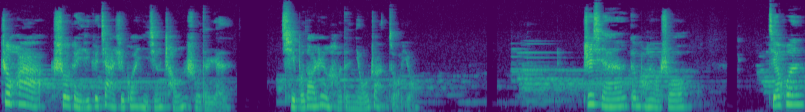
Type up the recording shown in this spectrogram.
这话说给一个价值观已经成熟的人，起不到任何的扭转作用。之前跟朋友说，结婚。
